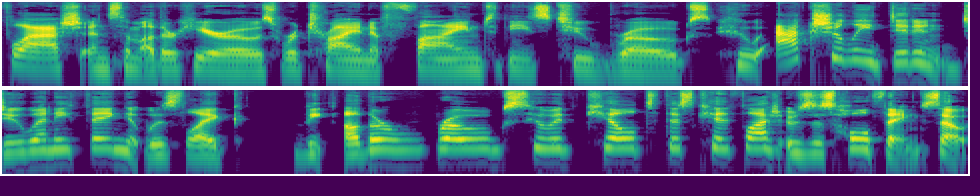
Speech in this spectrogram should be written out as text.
Flash and some other heroes were trying to find these two rogues who actually didn't do anything. It was like the other rogues who had killed this kid Flash. It was this whole thing. So,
